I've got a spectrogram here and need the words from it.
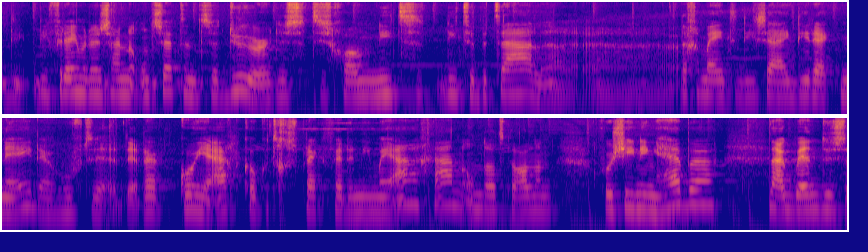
Die, die framerunnen zijn ontzettend duur, dus het is gewoon niet, niet te betalen. Uh, de gemeente die zei direct nee, daar, hoefde, daar kon je eigenlijk ook het gesprek verder niet mee aangaan, omdat we al een voorziening hebben. Nou, ik ben dus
